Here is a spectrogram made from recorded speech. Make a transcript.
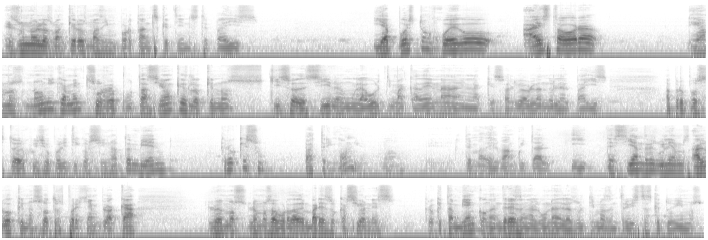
es uno de los banqueros más importantes que tiene este país y ha puesto en juego a esta hora, digamos, no únicamente su reputación, que es lo que nos quiso decir en la última cadena en la que salió hablándole al país a propósito del juicio político, sino también creo que su patrimonio, ¿no? Tema del banco y tal. Y decía Andrés Williams algo que nosotros, por ejemplo, acá lo hemos, lo hemos abordado en varias ocasiones, creo que también con Andrés en alguna de las últimas entrevistas que tuvimos.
